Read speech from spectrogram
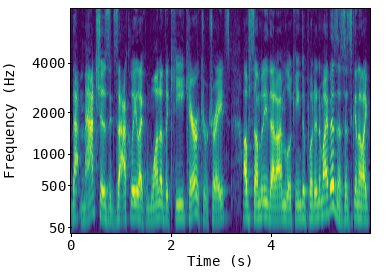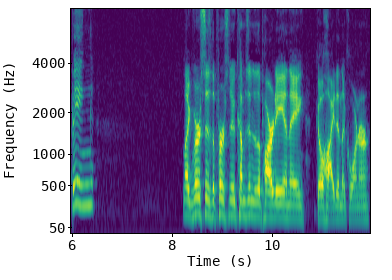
that matches exactly like one of the key character traits of somebody that I'm looking to put into my business. It's gonna like bing. Like versus the person who comes into the party and they go hide in the corner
